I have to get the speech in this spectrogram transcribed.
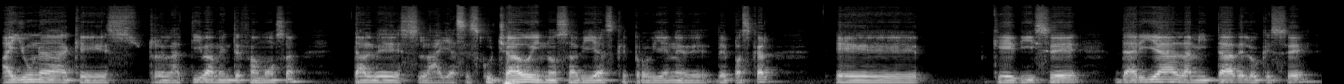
Hay una que es relativamente famosa, tal vez la hayas escuchado y no sabías que proviene de, Pascal, eh, que dice, daría la mitad de lo que sé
